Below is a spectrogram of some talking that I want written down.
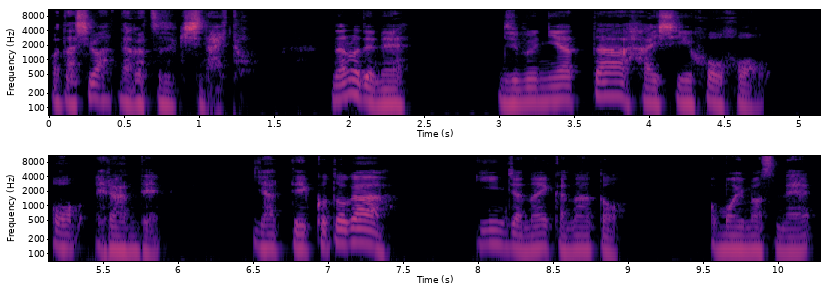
私は長続きしないと。なのでね、自分に合った配信方法を選んでやっていくことがいいんじゃないかなと思いますね。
